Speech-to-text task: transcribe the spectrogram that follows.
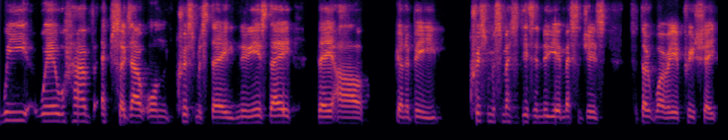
we will have episodes out on Christmas Day, New Year's Day. They are going to be Christmas messages and New Year messages. So don't worry, appreciate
